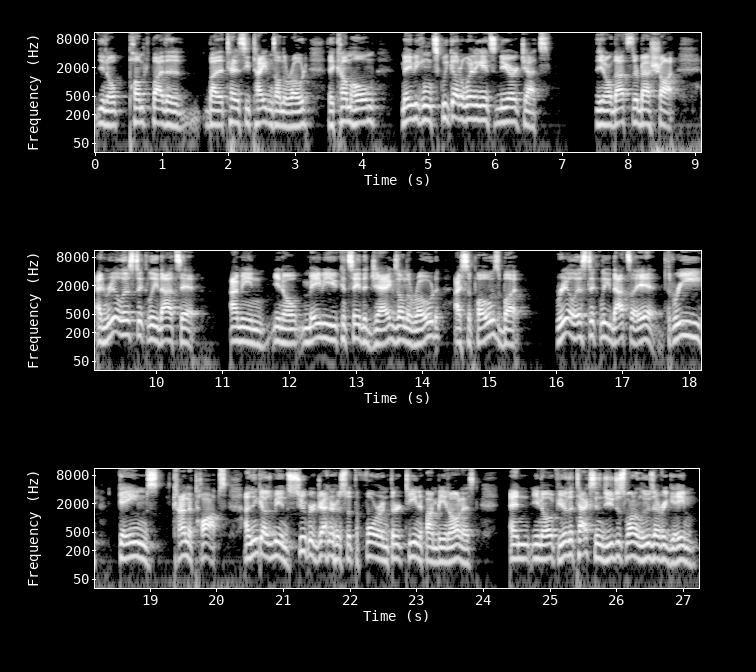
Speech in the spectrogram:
you know pumped by the by the Tennessee Titans on the road, they come home, maybe can squeak out a win against the New York Jets. You know that's their best shot, and realistically, that's it. I mean, you know, maybe you could say the Jags on the road, I suppose, but realistically, that's it. Three games kind of tops. I think I was being super generous with the four and thirteen, if I'm being honest. And you know, if you're the Texans, you just want to lose every game.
